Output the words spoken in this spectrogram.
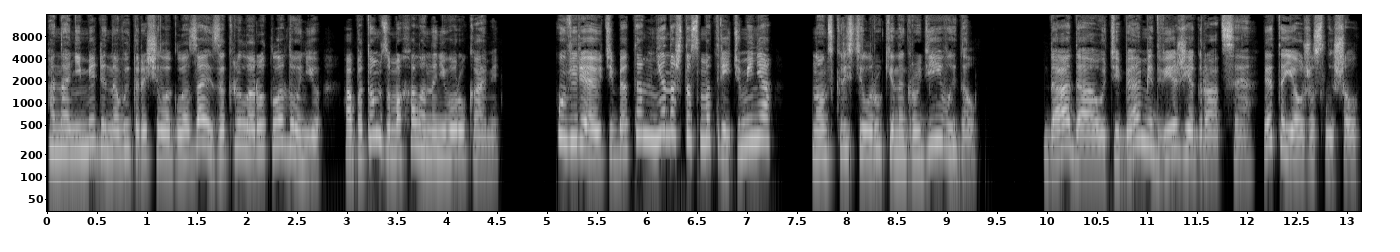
Она немедленно вытаращила глаза и закрыла рот ладонью, а потом замахала на него руками. «Уверяю тебя, там не на что смотреть, у меня...» Но он скрестил руки на груди и выдал. «Да-да, у тебя медвежья грация, это я уже слышал.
